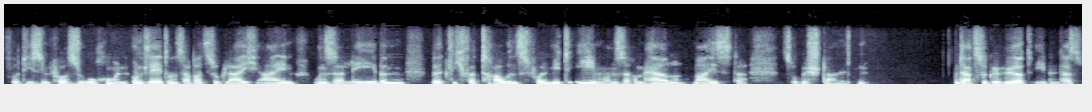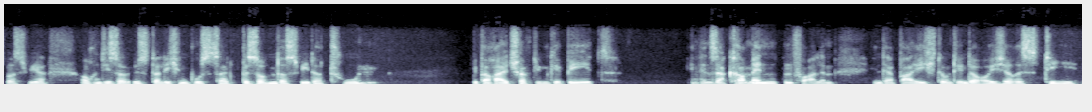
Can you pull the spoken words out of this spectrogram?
vor diesen Versuchungen und lädt uns aber zugleich ein, unser Leben wirklich vertrauensvoll mit ihm, unserem Herrn und Meister, zu gestalten. Und dazu gehört eben das, was wir auch in dieser österlichen Bußzeit besonders wieder tun. Die Bereitschaft im Gebet, in den Sakramenten, vor allem in der Beichte und in der Eucharistie,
